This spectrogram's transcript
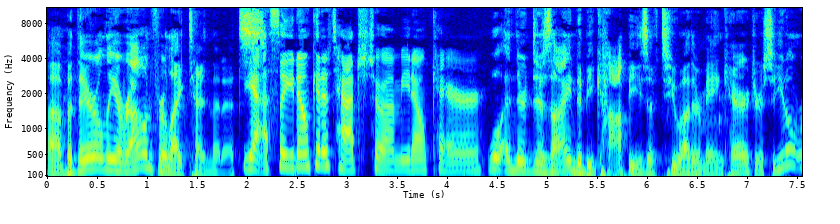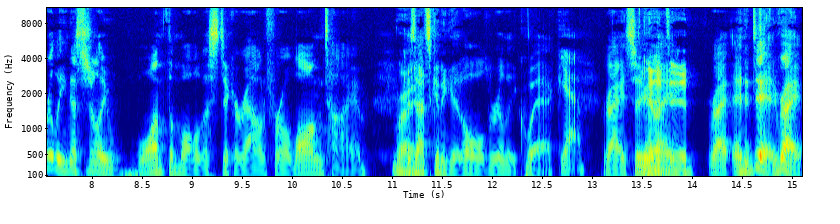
Uh, but they're only around for like ten minutes. Yeah, so you don't get attached to them. You don't care. Well, and they're designed to be copies of two other main characters, so you don't really necessarily want them all to stick around for a long time because Right. that's going to get old really quick. Yeah. Right. So you're And it like, did. Right, and it did. Right.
